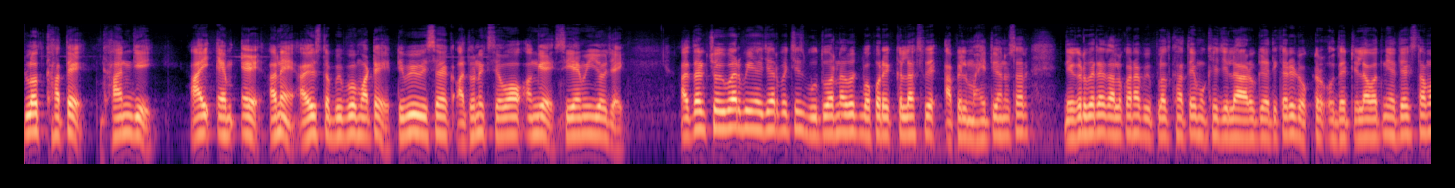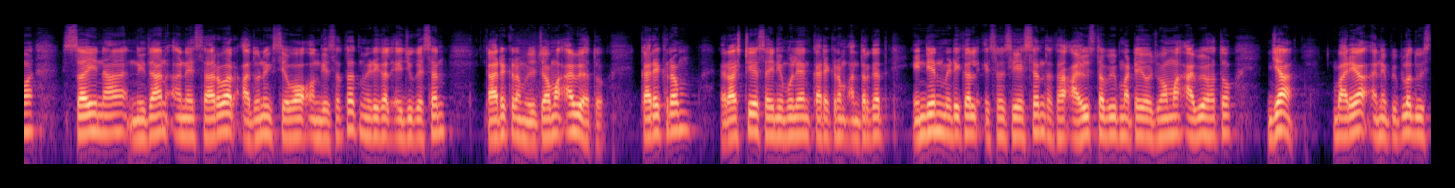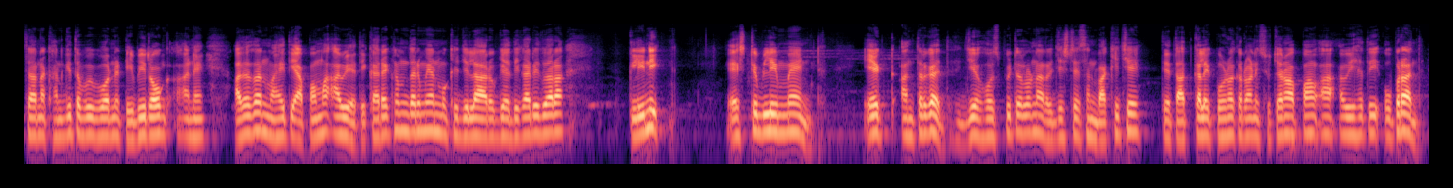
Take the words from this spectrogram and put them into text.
પીપલોદ ખાતે ખાનગી આઈએમએ અને આયુષ તબીબો માટે ટીબી વિષયક આધુનિક સેવાઓ અંગે સીએમઈ યોજાઈ. આ તારીખ બે હજાર પચીસ બુધવારના રોજ બપોરે એક કલાક સુધી આપેલ માહિતી અનુસાર દેગડબેરા તાલુકાના પીપલોદ ખાતે મુખ્ય જિલ્લા આરોગ્ય અધિકારી ડોક્ટર ઉદય ટીલાવતની અધ્યક્ષતામાં સહીના નિદાન અને સારવાર આધુનિક સેવાઓ અંગે સતત મેડિકલ એજ્યુકેશન કાર્યક્રમ યોજવામાં આવ્યો હતો. કાર્યક્રમ, રાષ્ટ્રીય સૈન્ય મૂલ્યાંકન કાર્યક્રમ અંતર્ગત ઇન્ડિયન મેડિકલ એસોસિએશન તથા આયુષ તબીબ માટે યોજવામાં આવ્યો હતો, જ્યાં બારિયા અને પીપલોદ વિસ્તારના ખાનગી તબીબોને ટીબી રોગ અને અદ્યતન માહિતી આપવામાં આવી હતી. કાર્યક્રમ દરમિયાન મુખ્ય જિલ્લા આરોગ્ય અધિકારી દ્વારા ક્લિનિક એસ્ટેબ્લિમેન્ટ એક્ટ અંતર્ગત જે હોસ્પિટલોના રજિસ્ટ્રેશન બાકી છે તે તાત્કાલિક પૂર્ણ કરવાની સૂચનો આપવામાં આવી હતી. ઉપરાંત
